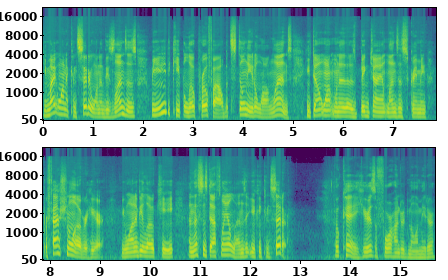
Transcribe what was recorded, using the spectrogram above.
You might want to consider one of these lenses when you need to keep a low profile but still need a long lens. You don't want one of those big giant lenses screaming professional over here. You want to be low key and this is definitely a lens that you could consider. Okay, here's a 400 millimeter,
